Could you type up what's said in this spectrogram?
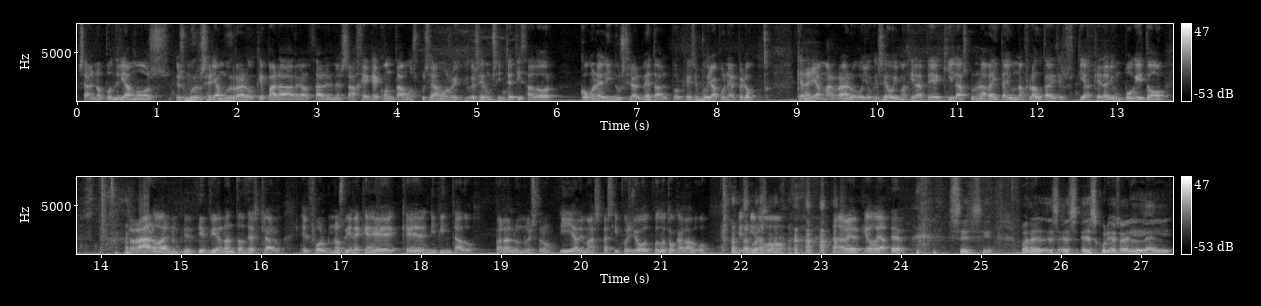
O sea, no pondríamos, es muy, sería muy raro que para realzar el mensaje que contamos pusiéramos, yo qué sé, un sintetizador como en el industrial metal, porque se podría poner, pero quedaría más raro, o yo qué sé, o imagínate Kilas con una gaita y una flauta, y dices, hostia, quedaría un poquito raro en un principio, ¿no? Entonces, claro, el folk nos viene que, que ni pintado para lo nuestro, y además así pues yo puedo tocar algo, que si no, a ver qué voy a hacer. Sí, sí. Bueno, es, es, es curioso. ¿eh? El, el-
